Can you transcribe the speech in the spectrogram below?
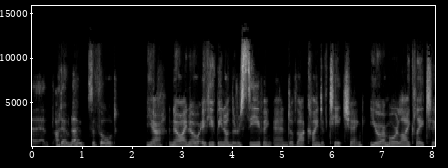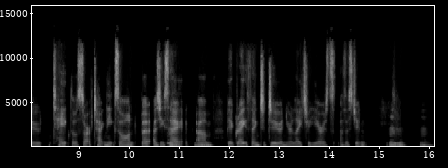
uh, I don't know. It's a thought. Yeah, no, I know. If you've been on the receiving end of that kind of teaching, you are more likely to take those sort of techniques on. But as you say, mm. um, be a great thing to do in your later years as a student. Mm.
